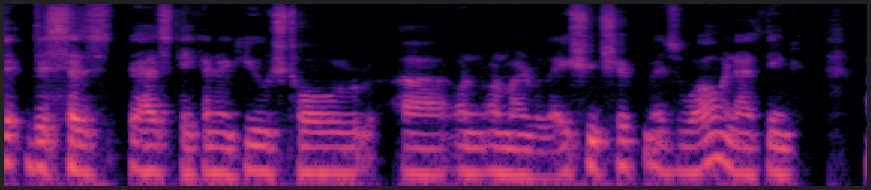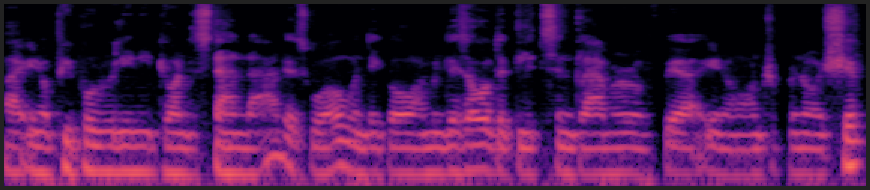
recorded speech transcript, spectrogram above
th- this has has taken a huge toll uh, on on my relationship as well, and I think uh, you know people really need to understand that as well when they go. I mean, there's all the glitz and glamour of uh, you know entrepreneurship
